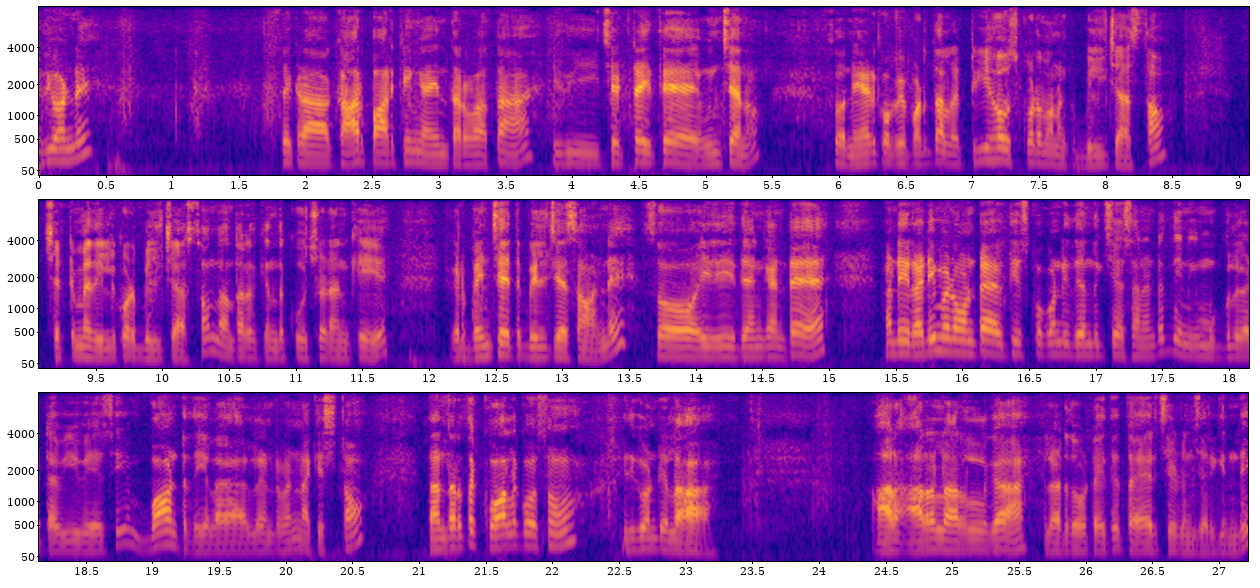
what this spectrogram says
ఇదిగోండి. సో ఇక్కడ కార్ పార్కింగ్ అయిన తర్వాత ఇది ఈ చెట్టు అయితే ఉంచాను. సో నేడుకు ఉపయోగపడితే అలా ట్రీ హౌస్ కూడా మనకు బిల్ చేస్తాం. చెట్టు మీద ఇల్లు కూడా బిల్ చేస్తాం. దాని తర్వాత కింద కూర్చోడానికి ఇక్కడ బెంచ్ అయితే బిల్ చేసామండి. సో ఇది దేనికంటే అంటే రెడీమేడ్ ఉంటాయి అవి తీసుకోకుండా ఇది ఎందుకు చేశానంటే దీనికి ముగ్గులు గట్ట అవి వేసి బాగుంటుంది. ఇలా ఇలాంటివన్నీ నాకు ఇష్టం. దాని తర్వాత కోళ్ళ కోసం ఇదిగోండి ఇలా అర అరలు అరలుగా ఇలాంటిది ఒకటి అయితే తయారు చేయడం జరిగింది.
